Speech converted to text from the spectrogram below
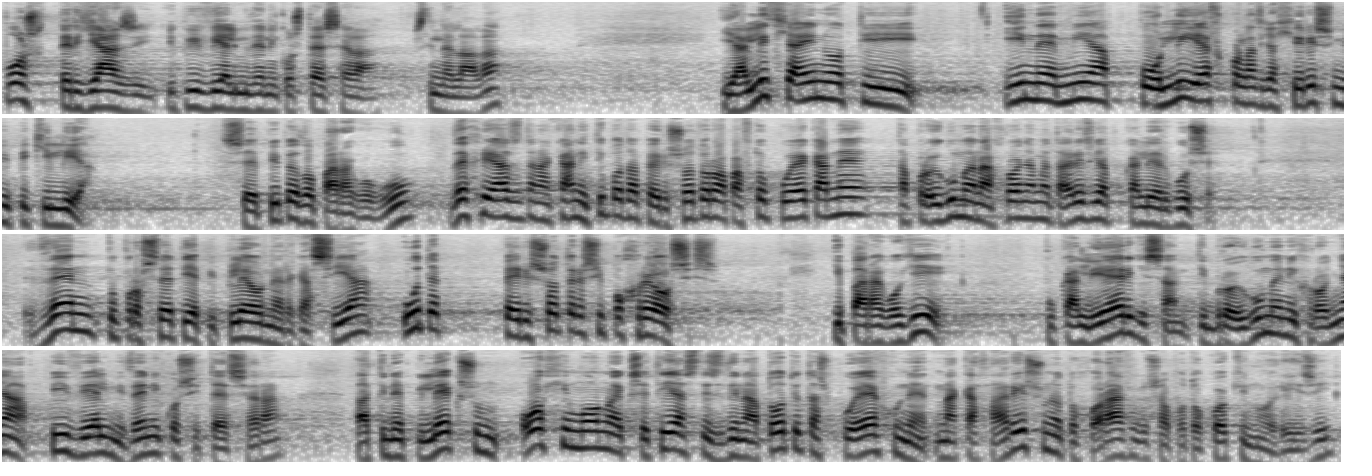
πώς ταιριάζει η PVL 024 στην Ελλάδα; Η αλήθεια είναι ότι είναι μια πολύ εύκολα διαχειρίσιμη ποικιλία. Σε επίπεδο παραγωγού δεν χρειάζεται να κάνει τίποτα περισσότερο από αυτό που έκανε τα προηγούμενα χρόνια με τα ρύζια που καλλιεργούσε. Δεν του προσθέτει επιπλέον εργασία ούτε περισσότερες υποχρεώσεις. Οι παραγωγοί που καλλιέργησαν την προηγούμενη χρονιά PVL 024 θα την επιλέξουν όχι μόνο εξαιτίας της δυνατότητας που έχουν να καθαρίσουν το χωράφι τους από το κόκκινο ρύζι,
